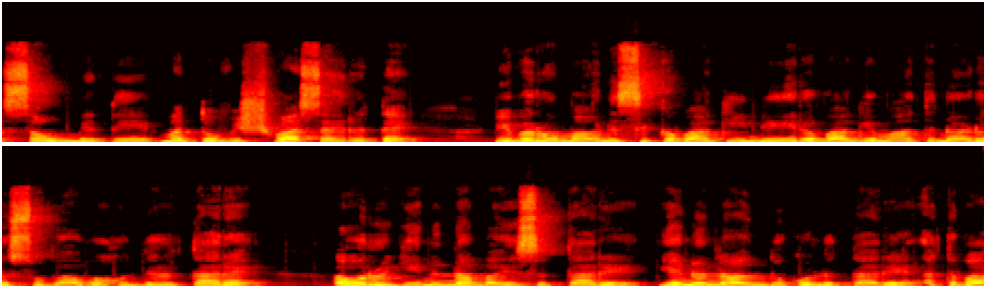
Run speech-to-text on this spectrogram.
ಸೌಮ್ಯತೆ ಮತ್ತು ವಿಶ್ವಾಸ ಇರುತ್ತೆ. ಇವರು ಮಾನಸಿಕವಾಗಿ ನೇರವಾಗಿ ಮಾತನಾಡೋ ಸ್ವಭಾವ ಹೊಂದಿರುತ್ತಾರೆ. ಅವರು ಏನನ್ನ ಬಯಸುತ್ತಾರೆ, ಏನನ್ನ ಅಂದುಕೊಳ್ಳುತ್ತಾರೆ ಅಥವಾ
